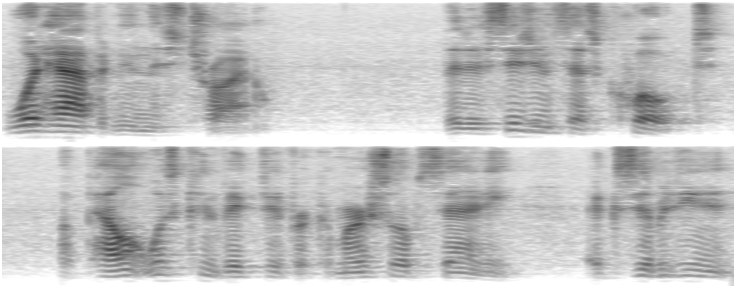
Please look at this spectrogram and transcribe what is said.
What happened in this trial? The decision says, quote, Appellant was convicted for commercial obscenity, exhibiting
